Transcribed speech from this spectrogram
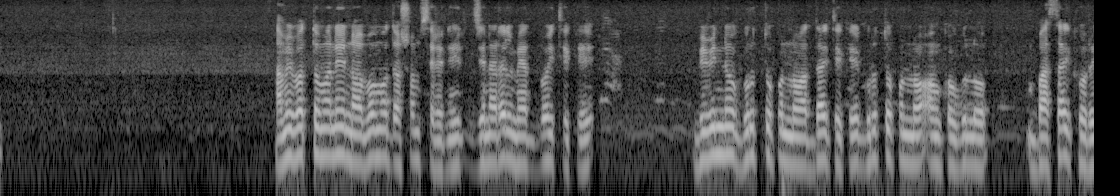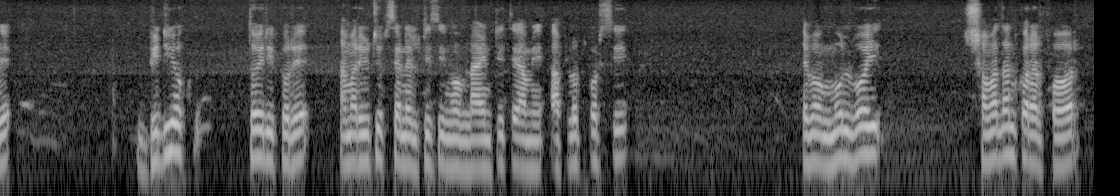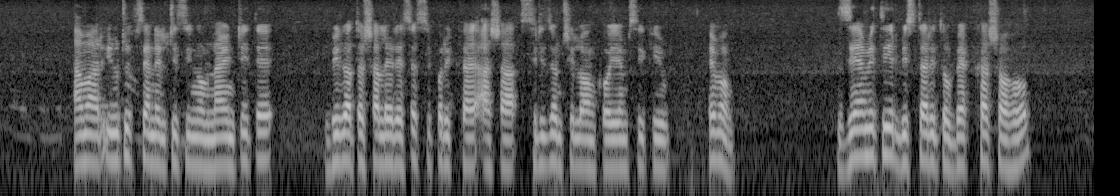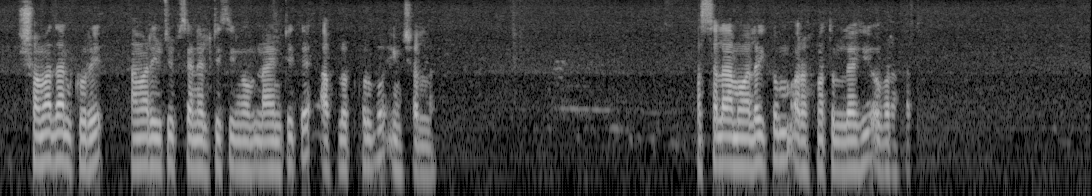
আমি বর্তমানে নবম ও দশম শ্রেণির জেনারেল ম্যাথ বই থেকে বিভিন্ন গুরুত্বপূর্ণ অধ্যায় থেকে গুরুত্বপূর্ণ অঙ্কগুলো বাছাই করে ভিডিও তৈরি করে আমার ইউটিউব চ্যানেল টিচিং হোম নাইনটিতে আমি আপলোড করছি। এবং মূল বই সমাধান করার পর আমার ইউটিউব চ্যানেল টিচিং হোম নাইনটিতে বিগত সালের এসএসসি পরীক্ষায় আসা সৃজনশীল অঙ্ক এমসিকিউ এবং জ্যামিতির বিস্তারিত ব্যাখ্যা সহ সমাধান করে আমার ইউটিউব চ্যানেল টিচিং হোম নাইনটিতে আপলোড করব ইনশাল্লাহ। আসসালামু আলাইকুম রহমতুল্লাহি ওবরাকাতুহ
